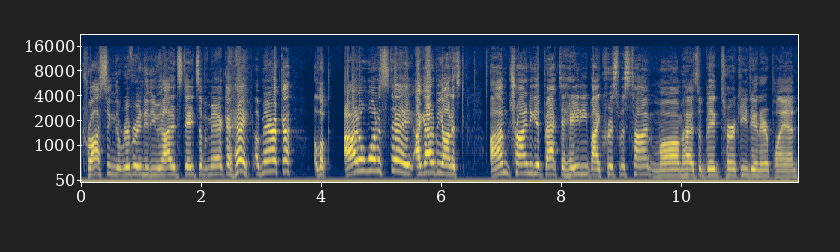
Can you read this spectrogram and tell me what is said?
crossing the river into the United States of America. Hey, America, look, I don't want to stay. I got to be honest. I'm trying to get back to Haiti by Christmas time. Mom has a big turkey dinner planned.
